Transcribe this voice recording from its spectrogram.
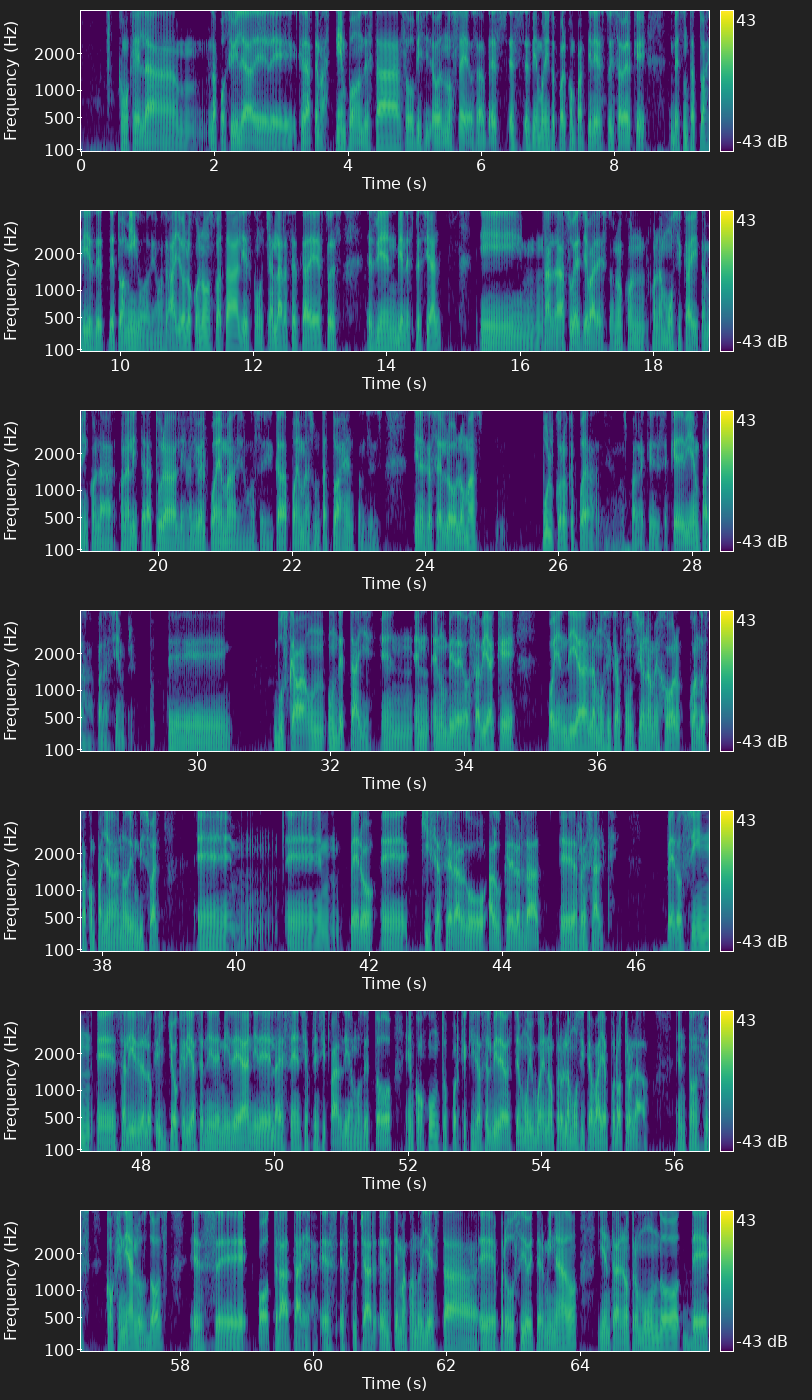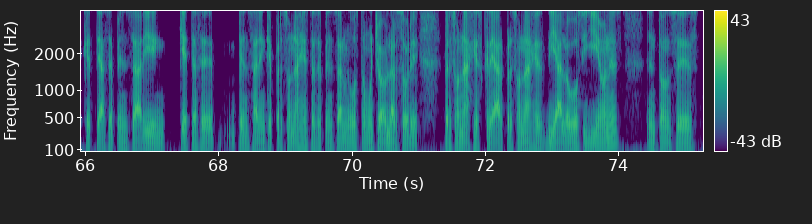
como que la, mm, la posibilidad de, quedarte más tiempo donde estás o, o no sé, o sea, es, es, es, bien bonito poder compartir esto y saber que ves un tatuaje y es de, de, tu amigo, digamos, ah, yo lo conozco a tal y es como charlar acerca de esto, es, es bien, bien especial y mm, a, su vez llevar esto, ¿no? Con, con, la música y también con la, con la literatura a nivel poema, digamos, eh, cada poema es un tatuaje, entonces tienes que hacerlo lo más pulcro que digamos, para que se quede bien para, para siempre. Eh, buscaba un, detalle en, un video. Sabía que hoy en día la música funciona mejor cuando está acompañada ¿no? de un visual. Em, em, pero eh, quise hacer algo, algo que de verdad eh, resalte, pero sin salir de lo que yo quería hacer, ni de mi idea, ni de la esencia principal, digamos, de todo en conjunto, porque quizás el video esté muy bueno, pero la música vaya por otro lado. Entonces, congeniar los dos es eh, otra tarea, es escuchar el tema cuando ya está eh, producido y terminado y entrar en otro mundo de qué te hace pensar y en qué te hace pensar, en qué personajes te hace pensar. Me gusta mucho hablar sobre personajes, crear personajes, diálogos y guiones. Entonces,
